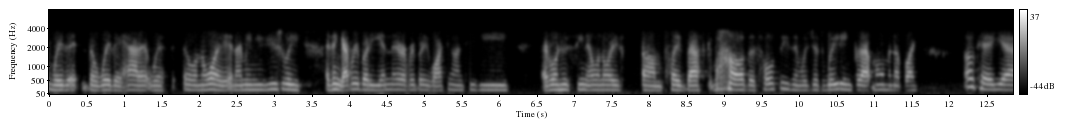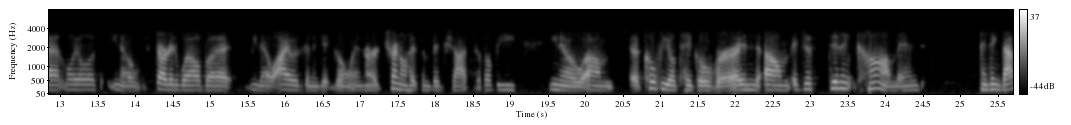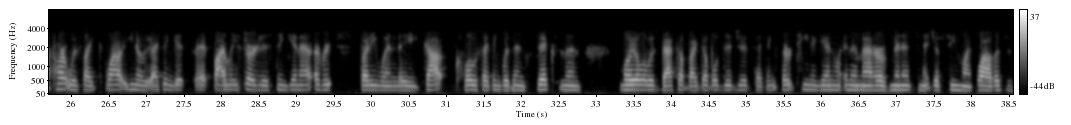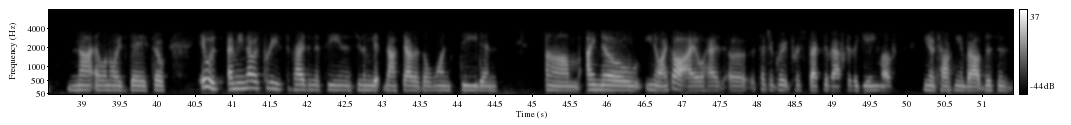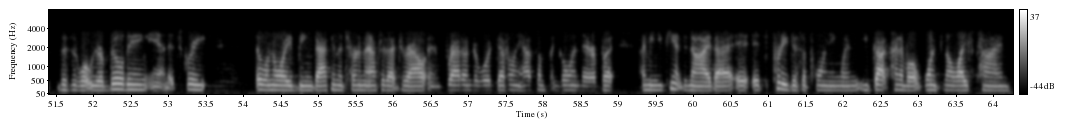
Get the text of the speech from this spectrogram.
way that the way they had it with Illinois. And I mean, you usually, I think everybody in there, everybody watching on TV, everyone who's seen Illinois um, play basketball this whole season was just waiting for that moment of like, okay, yeah, Loyola's, you know, started well, but you know, Ayo's going to get going, or Trent will hit some big shots, or there'll be, you know, um, Kofi will take over, and um, it just didn't come. And I think that part was like, wow, you know, I think it, it finally started to sink in at everybody when they got close. I think within six, and then Loyola was back up by double digits. I think 13 again in a matter of minutes, and it just seemed like, wow, this is not Illinois' day. So it was. I mean, that was pretty surprising to see, and to see them get knocked out of the one seed. And um, I know, you know, I thought Ayo had a, such a great perspective after the game of, you know, talking about this is this is what we are building, and it's great. Illinois being back in the tournament after that drought, and Brad Underwood definitely has something going there. But I mean, you can't deny that it, it's pretty disappointing when you've got kind of a once in a lifetime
